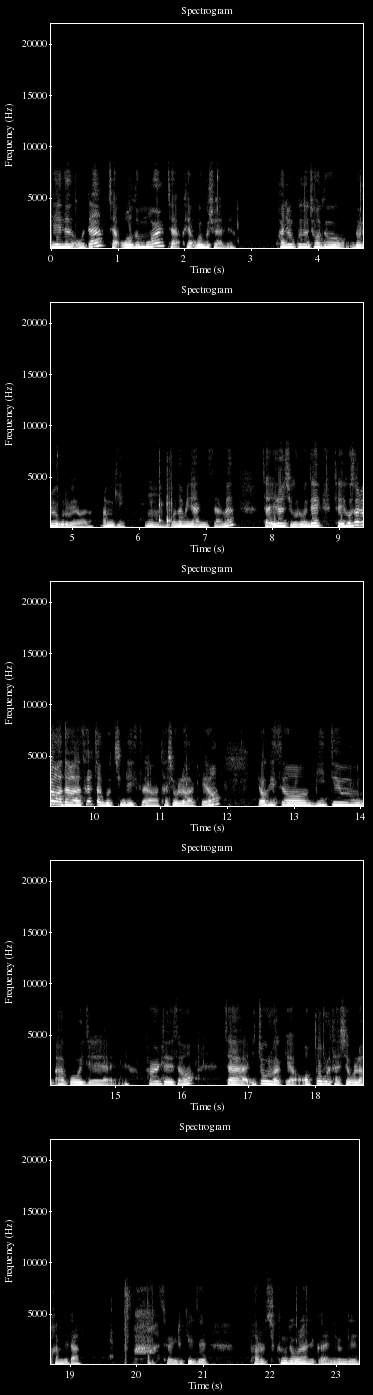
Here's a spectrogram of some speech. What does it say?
얘는 오답 자 all the more 자 그냥 외우셔야 돼요. 관용구는 저도 노력으로 외워요. 암기. 음, 원어민이 아닌 이상은 자 이런 식으로 근데 제가 이거 설명하다가 살짝 놓친 게 있어요. 다시 올라갈게요. 여기서 미디움하고 이제 하드에서 자 이쪽으로 갈게요. 어법으로 다시 올라갑니다. 아, 제가 이렇게 이제 바로 즉흥적으로 하니까 이런 게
